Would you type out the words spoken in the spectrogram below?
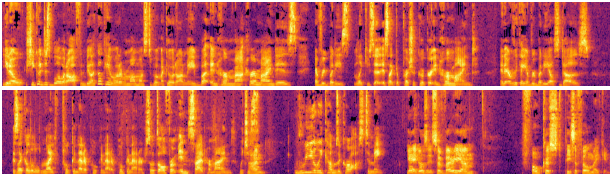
you know she could just blow it off and be like, okay, whatever, mom wants to put my coat on me. But in her mi- her mind is everybody's like you said, it's like a pressure cooker in her mind, and everything everybody else does is like a little knife poking at her, poking at her, poking at her. So it's all from inside her mind, which is And really comes across to me. Yeah, it does. It's a very um, focused piece of filmmaking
